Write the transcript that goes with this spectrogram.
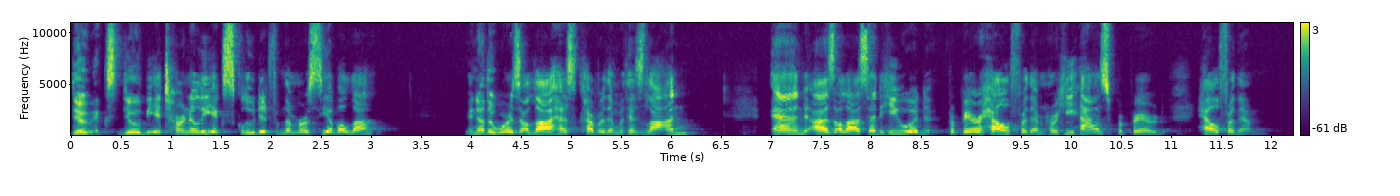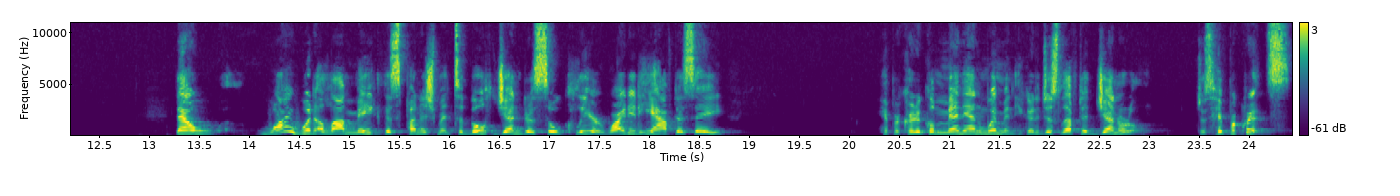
They will be eternally excluded from the mercy of Allah. In other words, Allah has covered them with His la'an. And as Allah said, He would prepare hell for them, or He has prepared hell for them. Now, why would Allah make this punishment to both genders so clear? Why did He have to say hypocritical men and women? He could have just left it general, just hypocrites.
